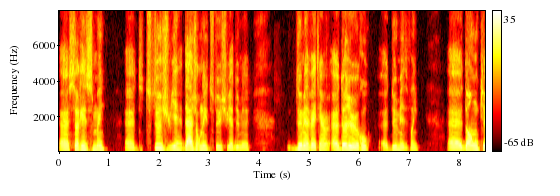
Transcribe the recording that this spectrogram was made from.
ce résumé du 2 juillet, de la journée du 2 juillet 2021, de l'Euro 2020. donc,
